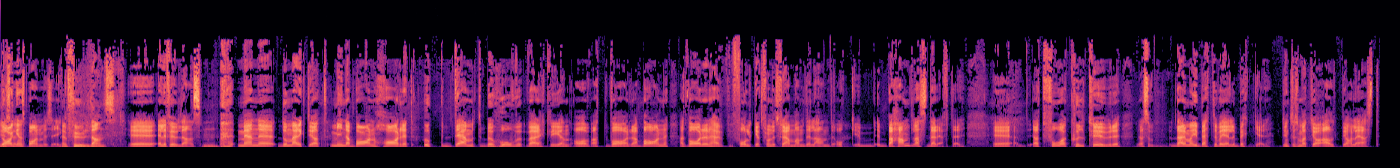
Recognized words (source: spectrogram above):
dagens barnmusik. En fuldans. Eh, eller fuldans. Mm. Men eh, då märkte jag att mina barn har ett uppdämt behov verkligen av att vara barn. Att vara det här folket från ett främmande land och eh, behandlas därefter. Eh, att få kultur, alltså, där är man ju bättre vad gäller böcker. Det är inte som att jag alltid har läst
